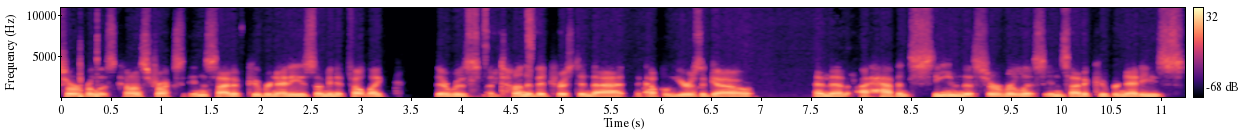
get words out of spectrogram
serverless constructs inside of Kubernetes. I mean, it felt like there was a ton of interest in that a couple years ago. And then I haven't seen the serverless inside of Kubernetes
